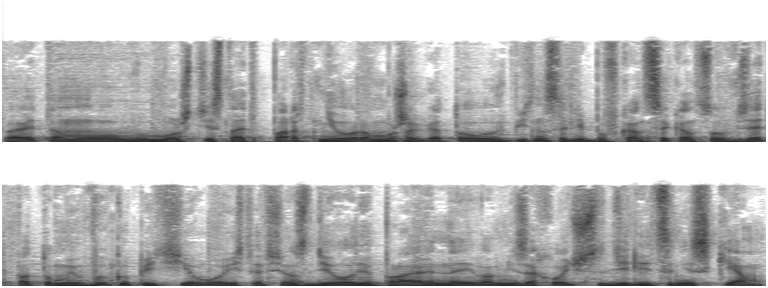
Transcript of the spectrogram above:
Поэтому вы можете стать партнером уже готового бизнеса, либо в конце концов взять потом и выкупить его, если все сделали правильно, и вам не захочется делиться ни с кем.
